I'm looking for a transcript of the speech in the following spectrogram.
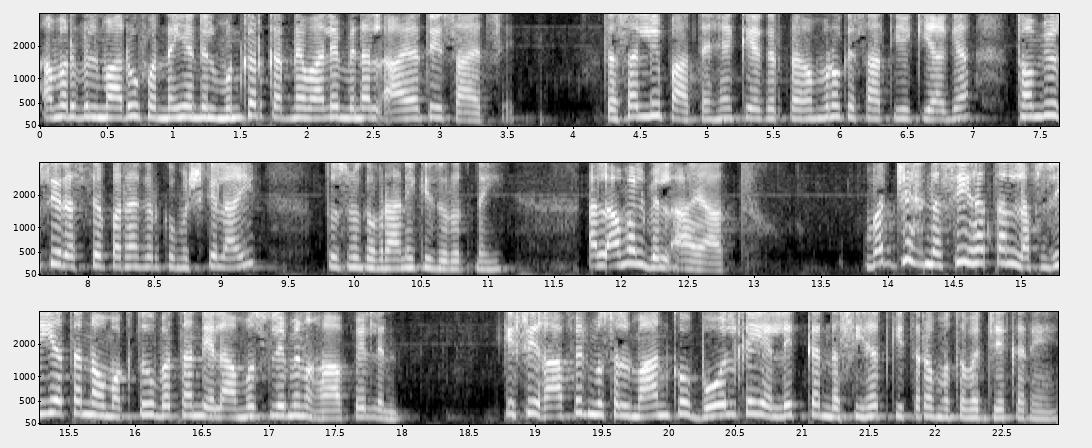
امر بال معروف اور نئی انل منکر کرنے والے من الآیت اس آیت سے۔ تسلی پاتے ہیں کہ اگر پیغمبروں کے ساتھ یہ کیا گیا تو ہم بھی اسی رستے پر اگر کوئی مشکل آئی تو اس میں گھبرانے کی ضرورت نہیں۔ العمل بال آیات وجہ نصیحت لفظیت و مکتوبتاً الا مسلم غافل۔ کسی غافل مسلمان کو بول کے یا لکھ کر نصیحت کی طرف متوجہ کریں۔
